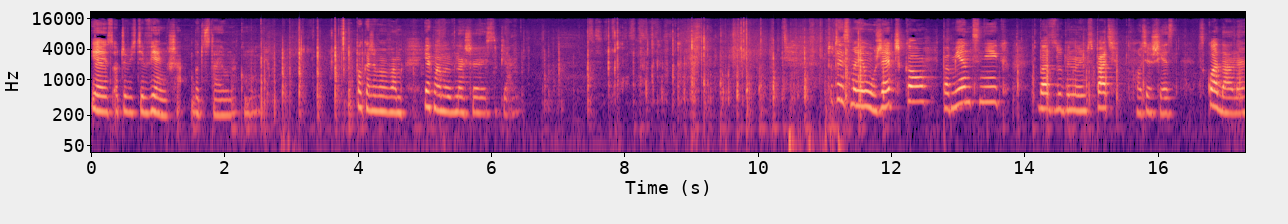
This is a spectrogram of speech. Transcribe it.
Ja jest oczywiście większa, bo dostaję na komunię. Pokażę Wam, jak mamy w naszej sypialni. Tutaj jest moje łóżeczko, pamiętnik. Bardzo lubię na nim spać, chociaż jest składane.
